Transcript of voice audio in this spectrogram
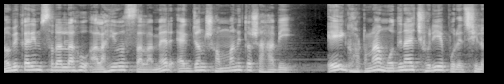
নবী করিম সাল্লাহু আলহিউসাল্লামের একজন সম্মানিত সাহাবি। এই ঘটনা মদিনায় ছড়িয়ে পড়েছিল।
